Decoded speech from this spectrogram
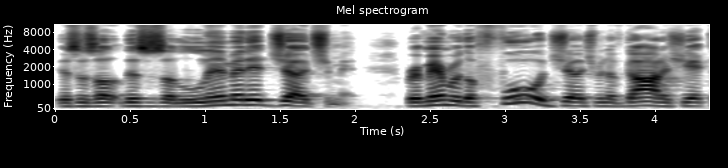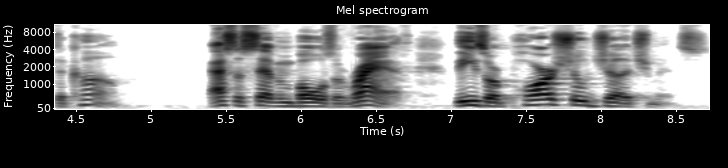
This is a, this is a limited judgment. Remember, the full judgment of God is yet to come. That's the seven bowls of wrath. These are partial judgments.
